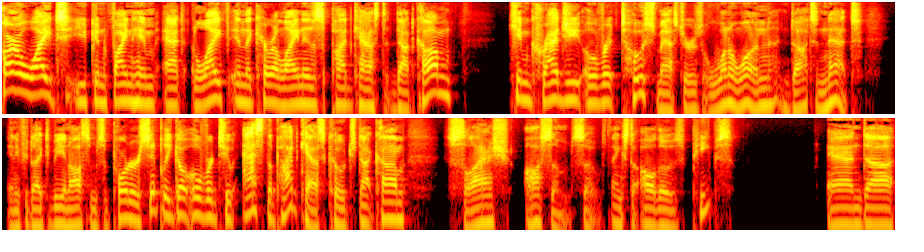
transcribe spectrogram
Carl White, you can find him at lifeinthecarolinas podcast.com. Kim Craggy over at Toastmasters101.net. And if you'd like to be an awesome supporter, simply go over to askthepodcastcoach.com slash awesome. So thanks to all those peeps. And uh,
